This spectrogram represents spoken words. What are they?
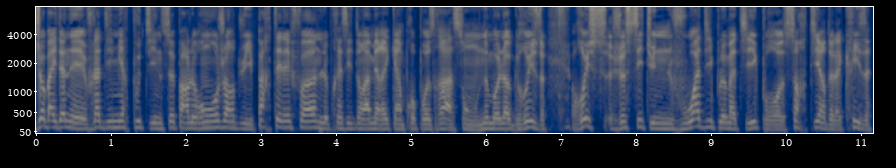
Joe Biden et Vladimir Poutine se parleront aujourd'hui par téléphone. Le président américain proposera à son homologue russe, russe, je cite, une voie diplomatique pour sortir de la crise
